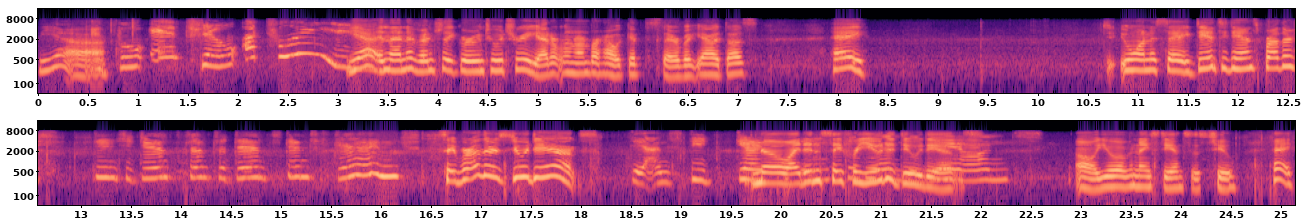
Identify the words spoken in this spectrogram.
Yeah. It grew into a tree. Yeah, and then eventually it grew into a tree. I don't remember how it gets there, but yeah, it does. Hey, do you want to say Dancy Dance Brothers? Dancy dance, dance, dance, dance, dance. Say brothers, do a dance. Dance, dance, dance. No, I didn't say for you to do a dance. dance. Oh, you have nice dances too. Hey,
